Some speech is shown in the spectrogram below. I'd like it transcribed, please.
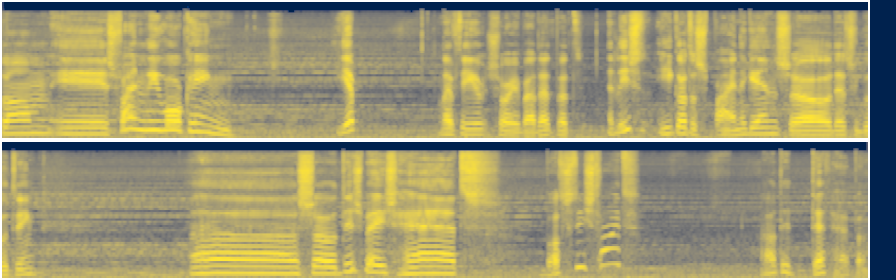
Tom is finally walking. Yep. Left ear. Sorry about that, but at least he got a spine again, so that's a good thing. Uh, so this base had bots destroyed? How did that happen?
